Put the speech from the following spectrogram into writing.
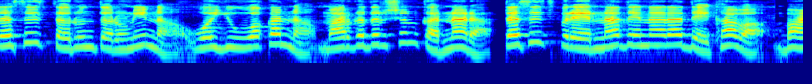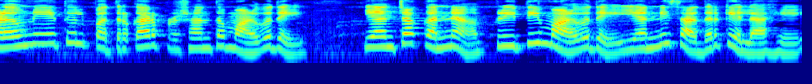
तसेच तरुण तरुणींना व युवकांना मार्गदर्शन करणारा तसेच प्रेरणा देणारा देखावा भाळवणी येथील पत्रकार प्रशांत माळवदे यांच्या कन्या प्रीती माळवदे यांनी सादर केला आहे.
